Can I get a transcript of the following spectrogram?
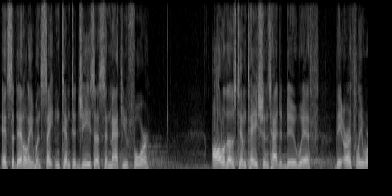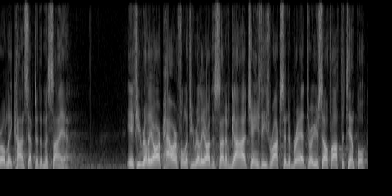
Incidentally, when Satan tempted Jesus in Matthew 4, all of those temptations had to do with the earthly, worldly concept of the Messiah. If you really are powerful, if you really are the Son of God, change these rocks into bread. Throw yourself off the temple.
